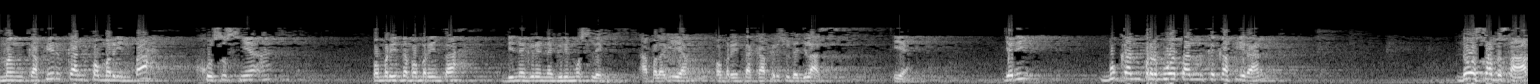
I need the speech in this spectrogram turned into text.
mengkafirkan pemerintah khususnya pemerintah-pemerintah di negeri-negeri muslim apalagi yang pemerintah kafir sudah jelas iya jadi bukan perbuatan kekafiran dosa besar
